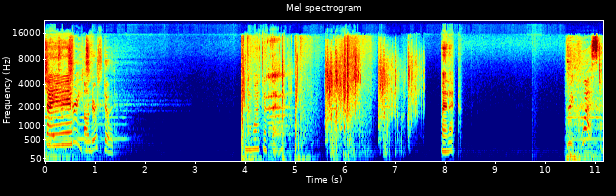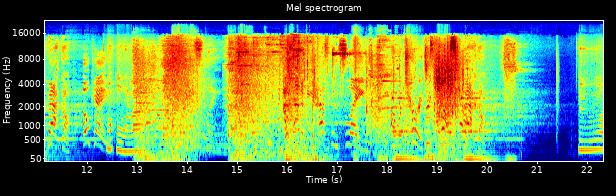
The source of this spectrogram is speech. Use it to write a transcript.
แต Initiate ก retreat. Understood. นึกว่าจะแตก ไปแหละ Request backup. Okay. โอ้โหล่าง Slain. An enemy has been slain. Our turret is under attack. Backup. เออ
